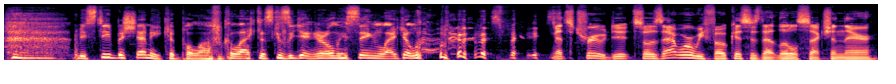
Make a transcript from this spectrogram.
I mean, Steve Buscemi could pull off Galactus because again, you're only seeing like a little bit of his face. that's true dude so is that where we focus is that little section there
